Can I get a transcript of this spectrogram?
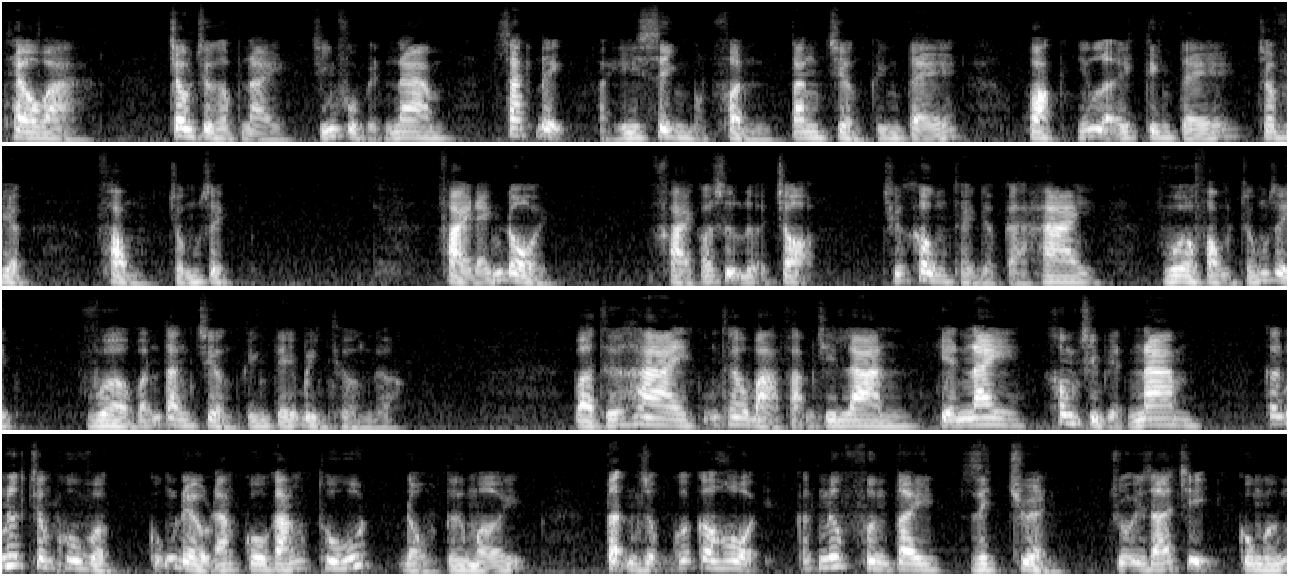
Theo bà, trong trường hợp này, chính phủ Việt Nam xác định phải hy sinh một phần tăng trưởng kinh tế hoặc những lợi ích kinh tế cho việc phòng chống dịch. Phải đánh đổi, phải có sự lựa chọn, chứ không thể được cả hai, vừa phòng chống dịch, vừa vẫn tăng trưởng kinh tế bình thường được. Và thứ hai, cũng theo bà Phạm Chi Lan, hiện nay không chỉ Việt Nam, các nước trong khu vực cũng đều đang cố gắng thu hút đầu tư mới, tận dụng các cơ hội các nước phương Tây dịch chuyển chuỗi giá trị cung ứng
